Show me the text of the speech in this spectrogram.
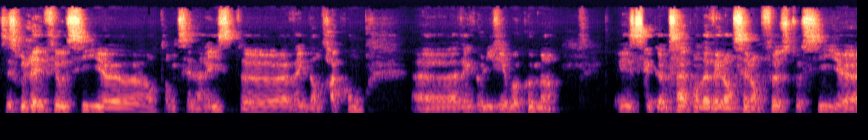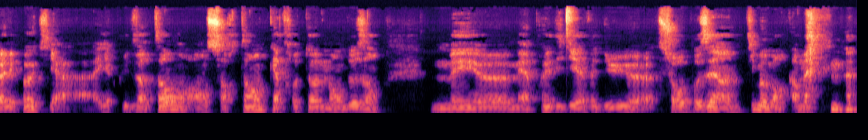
C'est ce que j'avais fait aussi euh, en tant que scénariste euh, avec Dantracon, euh, avec Olivier Boiscommun. Et c'est comme ça qu'on avait lancé l'Enfeust aussi euh, à l'époque, il y, a, il y a plus de 20 ans, en sortant quatre tomes en deux ans. Mais, euh, mais après, Didier avait dû euh, se reposer un petit moment quand même.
